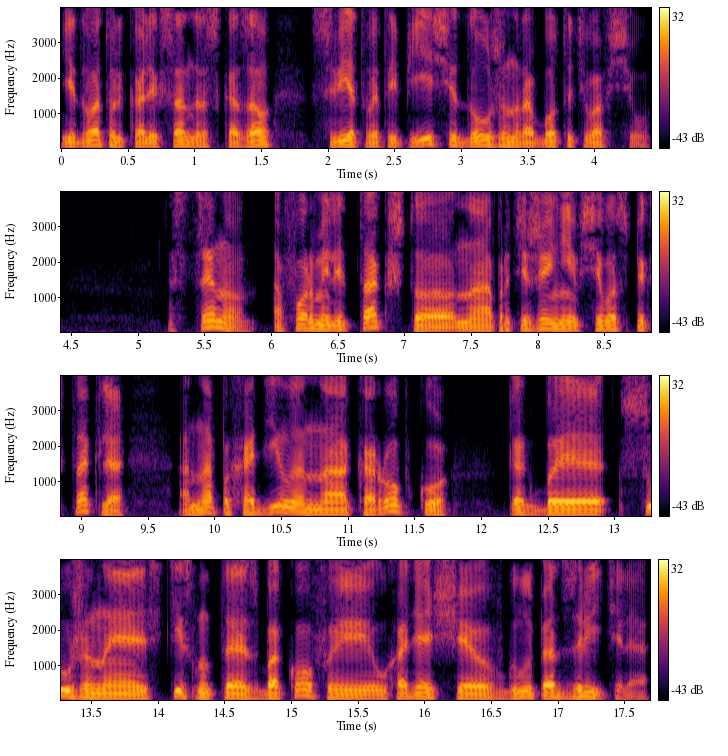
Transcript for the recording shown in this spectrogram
едва только Александр сказал «свет в этой пьесе должен работать вовсю». Сцену оформили так, что на протяжении всего спектакля она походила на коробку, как бы суженная, стиснутая с боков и уходящая вглубь от зрителя.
